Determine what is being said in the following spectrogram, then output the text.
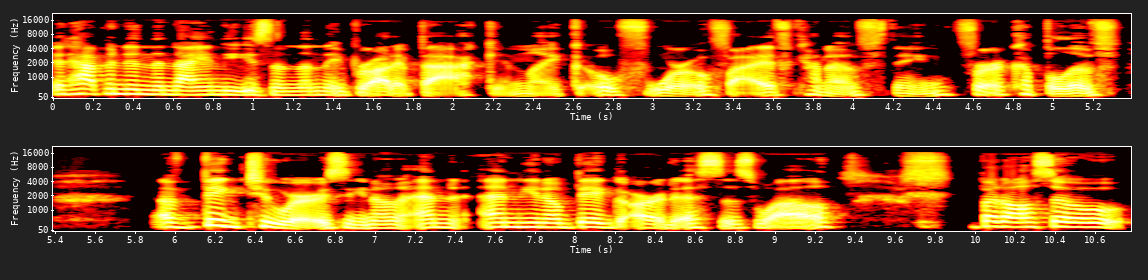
it happened in the 90s and then they brought it back in like 04 05 kind of thing for a couple of of big tours, you know, and and you know big artists as well. But also,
